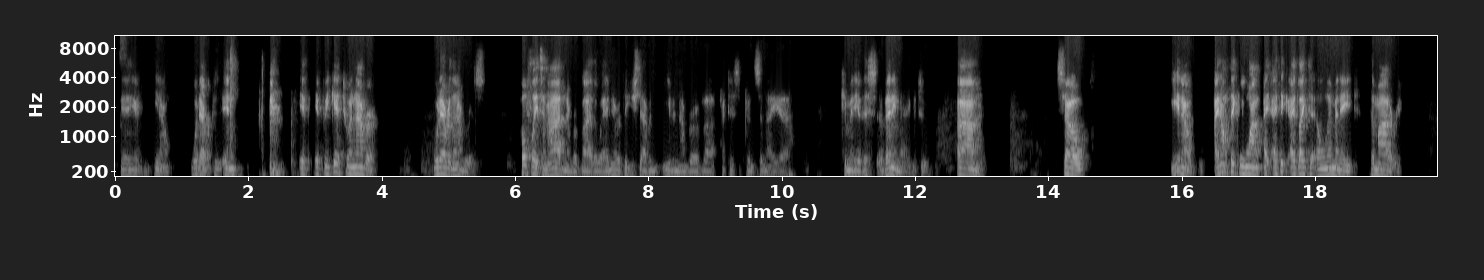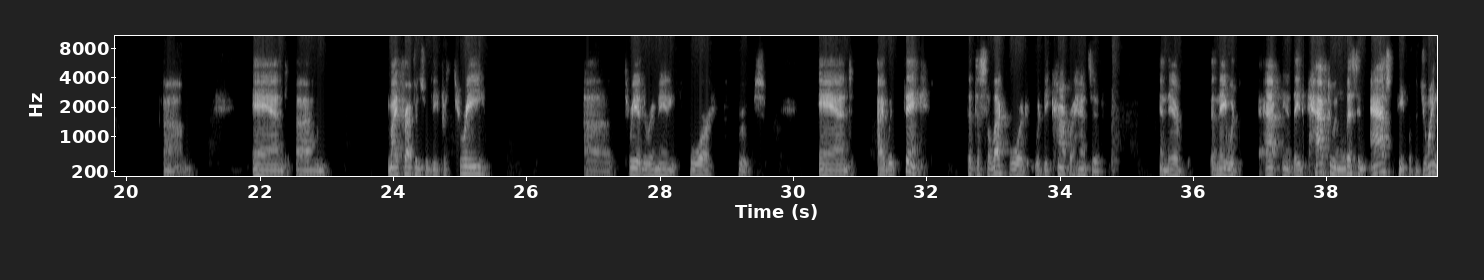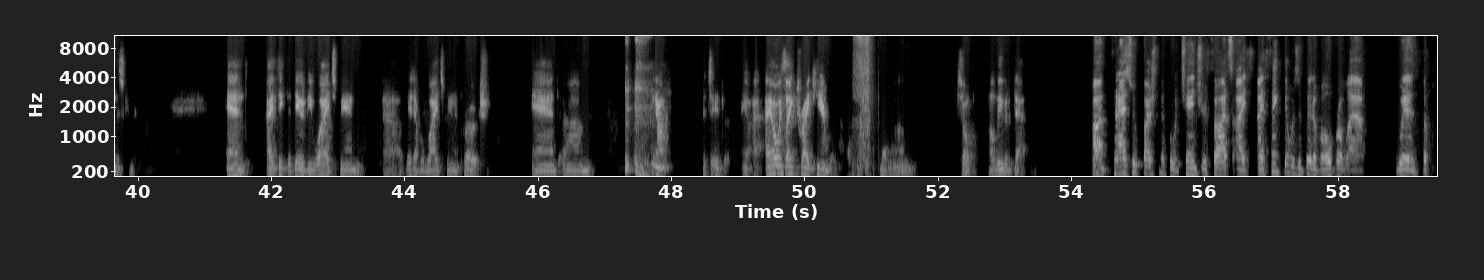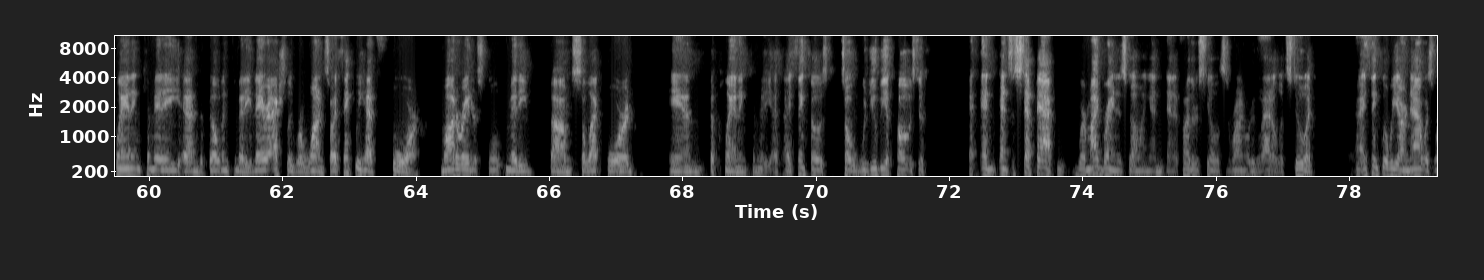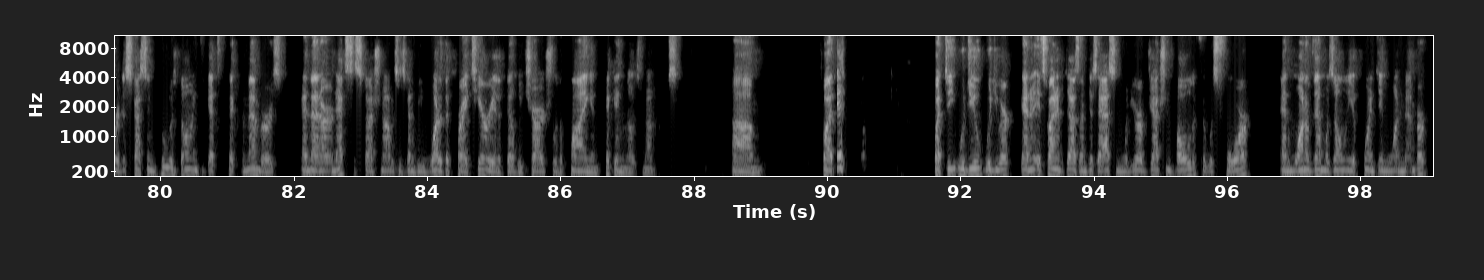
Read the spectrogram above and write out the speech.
Yeah, You you know, whatever. And if, if we get to a number, whatever the number is, hopefully it's an odd number, by the way. I never think you should have an even number of uh, participants in a uh, committee of this, of any magnitude. Um, So, you know, I don't think we want, I, I think I'd like to eliminate the moderator. Um, And um, my preference would be for three uh, three of the remaining four groups. And I would think that the select board would be comprehensive and they're, and they would, a- you know, they'd have to enlist and ask people to join this committee. And I think that they would be wide span, uh, they'd have a wide span approach. And, um, you know, it's, it, you know, I, I always like tricameral. Um, So I'll leave it at that. Bob, can I ask you a question if it would change your thoughts? I, I think there was a bit of overlap with the planning committee and the building committee. They were actually were one. So I think we had four, moderator, school committee, um, select board, and the planning committee. I, I think those, so would you be opposed if, and, and to step back where my brain is going and, and if others feel this is the wrong way to go at it, let's do it. I think where we are now is we're discussing who is going to get to pick the members. And then our next discussion obviously is going to be what are the criteria that they'll be charged with applying and picking those members. Um, but but do, would you, would you, and it's fine if it does, I'm just asking, would your objection hold if it was four? And one of them was only appointing one member?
